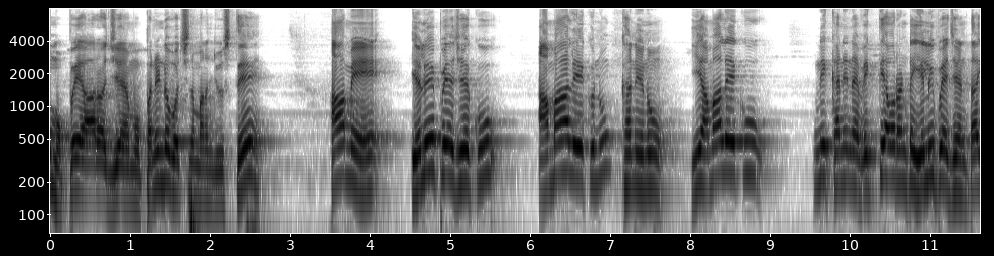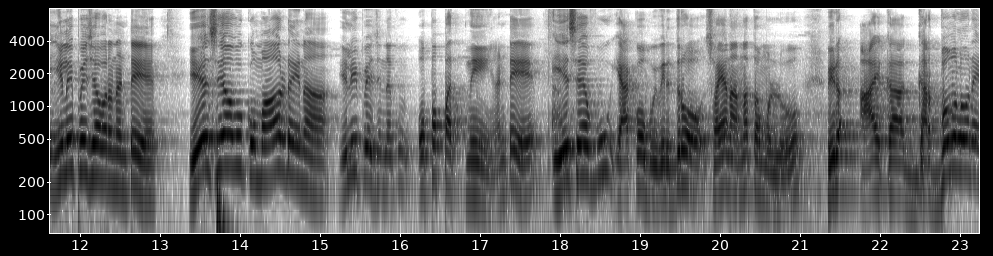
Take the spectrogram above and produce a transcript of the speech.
ముప్పై ఆరో అధ్యాయము పన్నెండవ వచ్చిన మనం చూస్తే ఆమె ఎలేపేజేకు అమాలేకును కనెను. ఈ అమాలేకుని కనిన వ్యక్తి ఎవరంటే ఎలిపేజే అంట. ఎలిపేజ్ ఎవరనంటే ఏసేవు కుమారుడైన ఎలిపేజనకు ఉపపత్ని అంటే ఏసేవు యాకోబు వీరిద్దరూ స్వయన అన్నతమ్ముళ్ళు. వీరు ఆ యొక్క గర్భంలోనే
